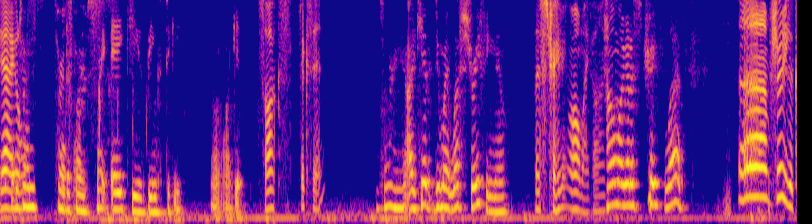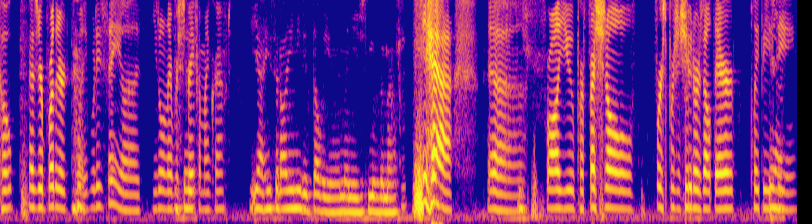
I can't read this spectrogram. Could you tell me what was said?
Yeah, Sometimes it's hard to find. force. My A key is being sticky. I don't like it. sucks. Fix it. I'm sorry. I can't do my left strafing now. Left strafing. Oh my god. How am I gonna strafe left? Uh, I'm sure you could cope. As your brother, what did he say? Uh, you don't ever strafe in Minecraft. Yeah, he said all you need is W, and then you just move the mouse. Yeah. Uh, for all you professional first-person shooters out there, play PC.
